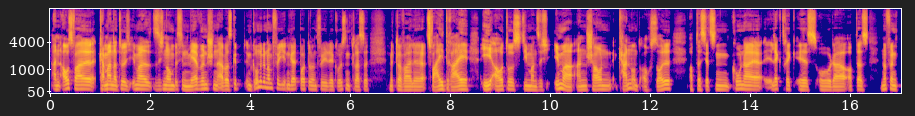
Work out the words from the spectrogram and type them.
an Auswahl kann man natürlich immer sich noch ein bisschen mehr wünschen, aber es gibt im Grunde genommen für jeden Geldbeutel und für jede Größenklasse mittlerweile zwei, drei E-Autos, die man sich immer anschauen kann und auch soll. Ob das jetzt ein Kona Electric ist oder ob das nur für einen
